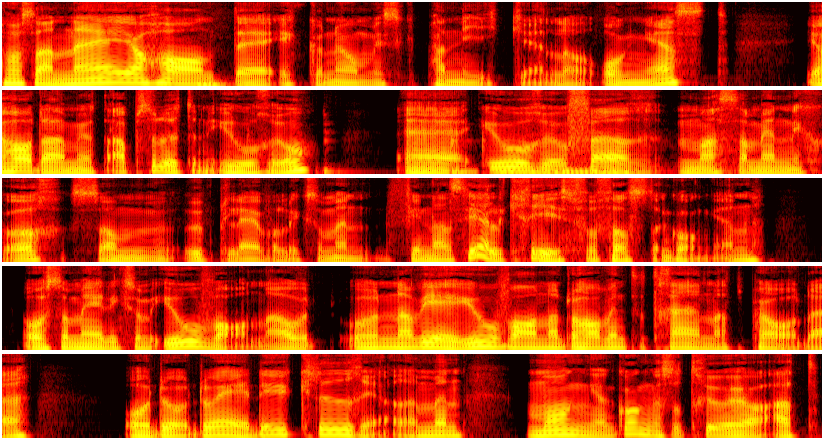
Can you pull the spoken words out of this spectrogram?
var så här, nej, jag har inte ekonomisk panik eller ångest. Jag har däremot absolut en oro. Eh, oro för massa människor som upplever liksom en finansiell kris för första gången och som är liksom ovana. Och, och när vi är ovana, då har vi inte tränat på det och då, då är det ju klurigare. Men många gånger så tror jag att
